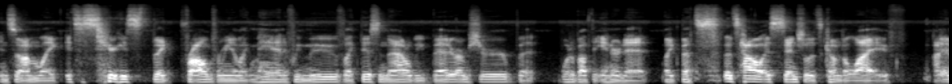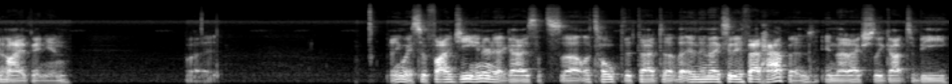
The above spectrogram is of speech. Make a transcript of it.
And so I'm like, it's a serious like problem for me. I'm like, man, if we move like this and that will be better, I'm sure. But what about the internet? Like that's that's how essential it's come to life, in my opinion. But but anyway, so 5G internet, guys. Let's uh, let's hope that that uh, and then like I said, if that happened and that actually got to be,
